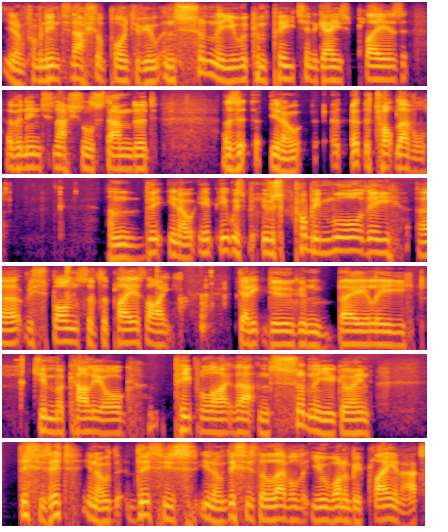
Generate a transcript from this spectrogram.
you know from an international point of view, and suddenly you were competing against players of an international standard, as you know, at, at the top level and the, you know it, it was it was probably more the uh, response of the players like Derek Dougan, Bailey, Jim McCalliog, people like that, and suddenly you're going, this is it. You know, this is you know this is the level that you want to be playing at.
